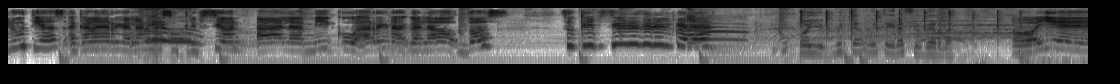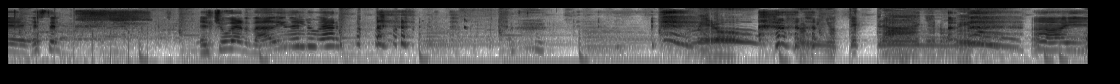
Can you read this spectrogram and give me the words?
Lutias acaba de regalar una suscripción a la Miku. Ha regalado dos suscripciones en el canal. Oye, muchas, muchas gracias, verdad. Oye, es el, el sugar daddy del lugar. Número, los niños te extrañan, número. Ay,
